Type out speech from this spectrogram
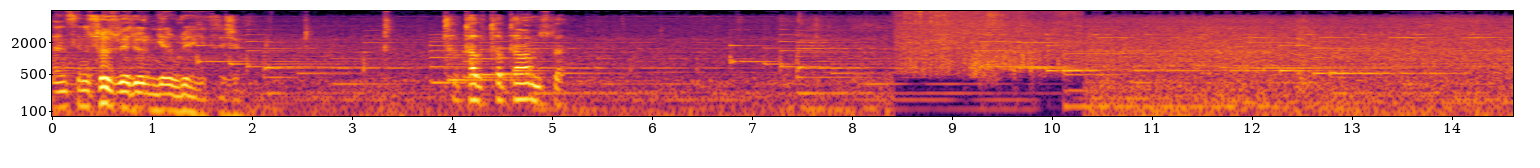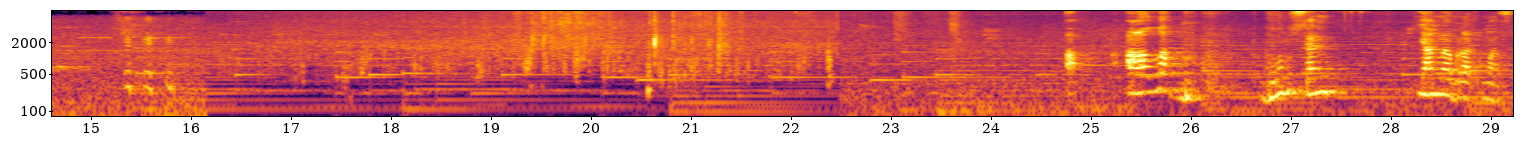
Ben seni söz veriyorum geri buraya getireceğim. Tabii tabii tamam usta. Allah bu- bunu senin yanına bırakmaz.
